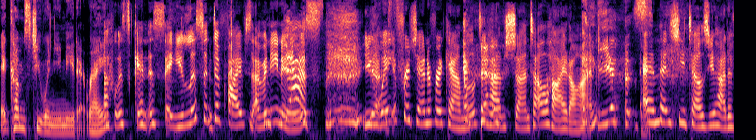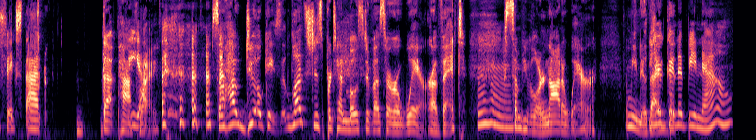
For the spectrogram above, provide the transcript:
it comes to you when you need it, right? I was going to say, you listen to 570 News. Yes. You Yes. wait for Jennifer Campbell to have Chantal Heide on. Yes. And then she tells you how to fix that. that pathway. so how do okay? So let's just pretend most of us are aware of it. Some people are not aware. I mean, that, Mm-hmm. You're going to be now,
